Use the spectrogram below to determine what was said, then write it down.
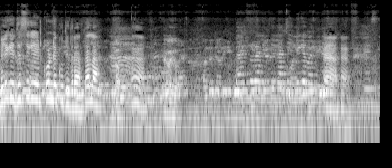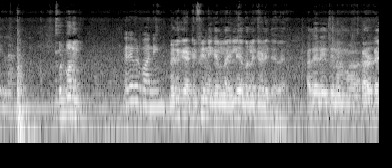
ಬೆಳಿಗ್ಗೆ ಜಸ್ಸಿಗೆ ಇಟ್ಕೊಂಡೆ ಕೂತಿದ್ರ ಅಂತಲ್ಲ? Good morning very good morning ಬೆಳಿಗ್ಗೆ ಟಿಫಿನಿಗೆಲ್ಲ ಇಲ್ಲಿಯೇ ಬರ್ಲಿಕ್ಕೆ ಹೇಳಿದ್ದೇವೆ. ಅದೇ ರೀತಿ ನಮ್ಮ ಕರಟೆ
